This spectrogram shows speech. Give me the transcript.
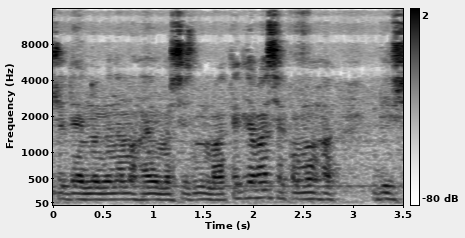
Щоденно ми намагаємося знімати для вас якомога більше.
